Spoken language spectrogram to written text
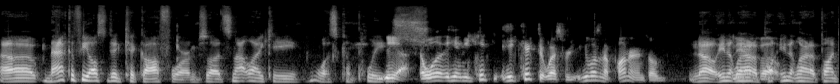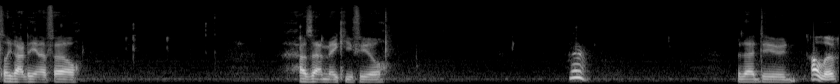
Uh, McAfee also did kick off for him, so it's not like he was complete. Yeah, well, he, and he kicked he kicked at West Virginia. He wasn't a punter until No, he didn't learn how to punt. He didn't learn how to punt until he got to the NFL. How's that make you feel? Yeah. But that dude, I'll live.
